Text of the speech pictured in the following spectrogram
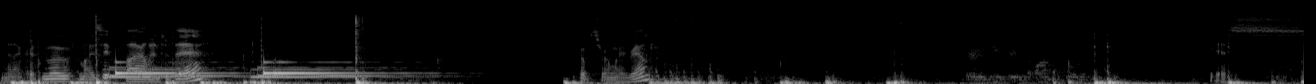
Then I could move my zip file into there. Oops, wrong way around. Yes.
